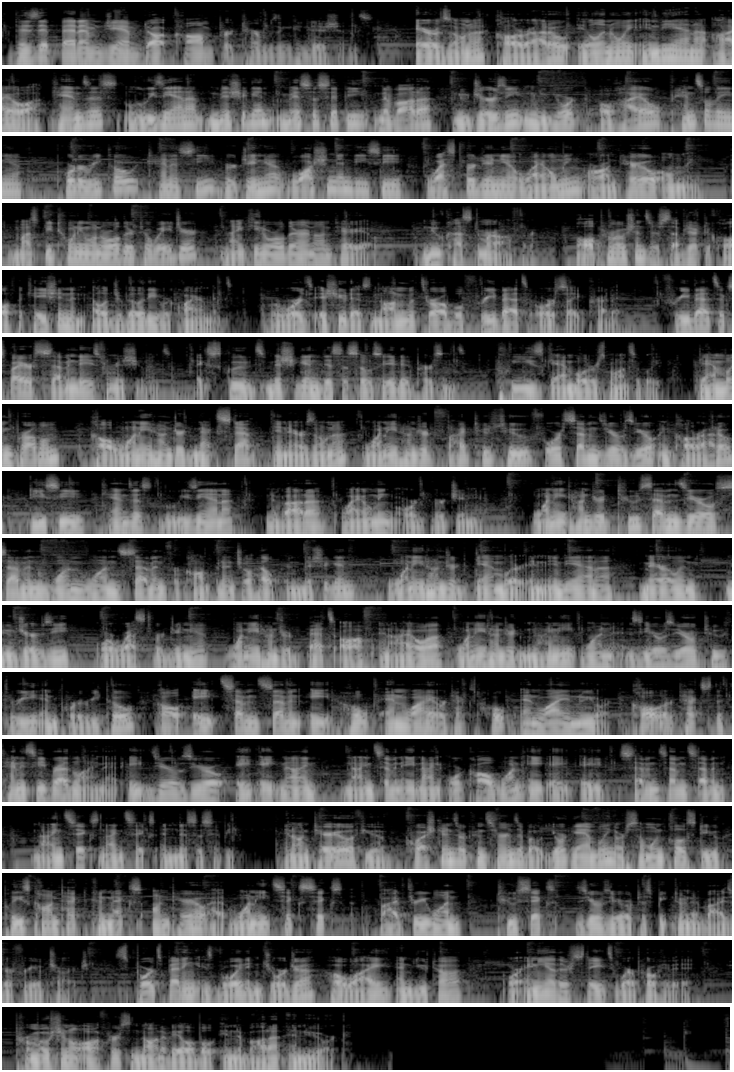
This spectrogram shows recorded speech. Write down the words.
Visit betmgm.com for terms and conditions. Arizona, Colorado, Illinois, Indiana, Iowa, Kansas, Louisiana, Michigan, Mississippi, Nevada, New Jersey, New York, Ohio, Pennsylvania, Puerto Rico, Tennessee, Virginia, Washington, D.C., West Virginia, Wyoming, or Ontario only. Must be 21 or older to wager, 19 or older in Ontario. New customer offer. All promotions are subject to qualification and eligibility requirements. Rewards issued as non withdrawable free bets or site credit. Free bets expire seven days from issuance. Excludes Michigan disassociated persons. Please gamble responsibly. Gambling problem? Call 1 800 NEXT STEP in Arizona, 1 800 522 4700 in Colorado, DC, Kansas, Louisiana, Nevada, Wyoming, or Virginia. 1 800 270 7117 for confidential help in Michigan, 1 800 Gambler in Indiana, Maryland, New Jersey, or West Virginia, 1 800 BETS OFF in Iowa, 1 800 981 0023 in Puerto Rico. Call 877 8 HOPE NY or text HOPE NY in New York. Call or text the Tennessee Red Line at 800-889-9789 or call 1-888-777-9696 in Mississippi. In Ontario, if you have questions or concerns about your gambling or someone close to you, please contact ConnexOntario at 1 531 2600 to speak to an advisor free of charge. Sports betting is void in Georgia, Hawaii, and Utah or any other states where prohibited. Promotional offers not available in Nevada and New York.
